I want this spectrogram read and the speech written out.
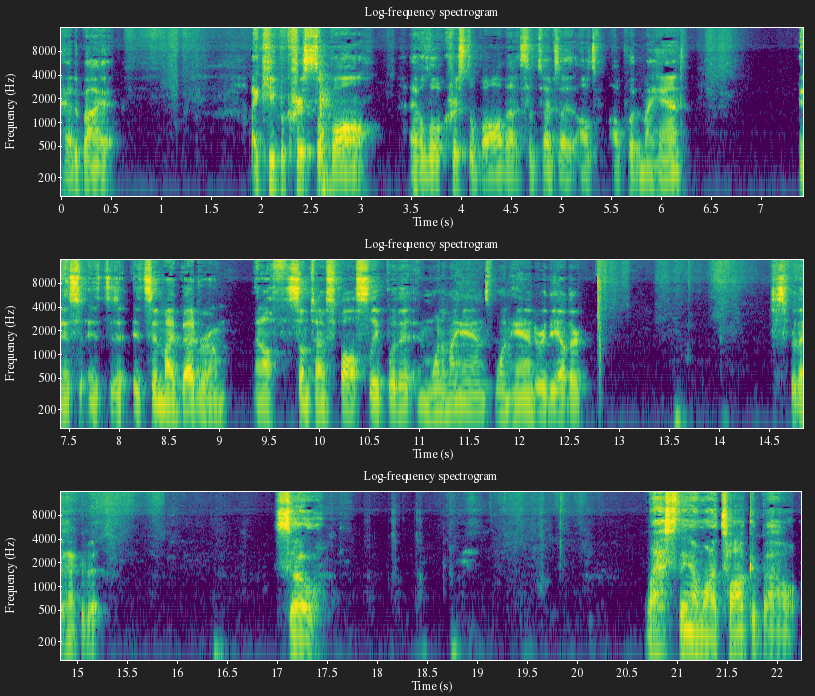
I had to buy it. I keep a crystal ball. I have a little crystal ball that sometimes I'll, I'll put in my hand and it's it's it's in my bedroom, and I'll sometimes fall asleep with it in one of my hands, one hand or the other, just for the heck of it. So, last thing I want to talk about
